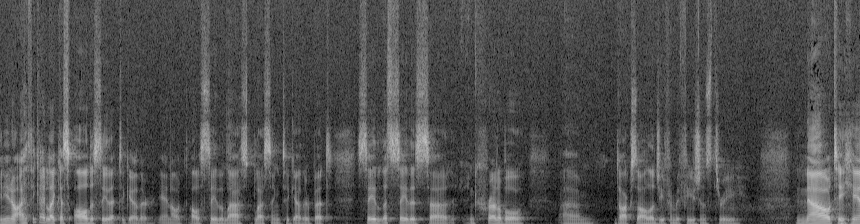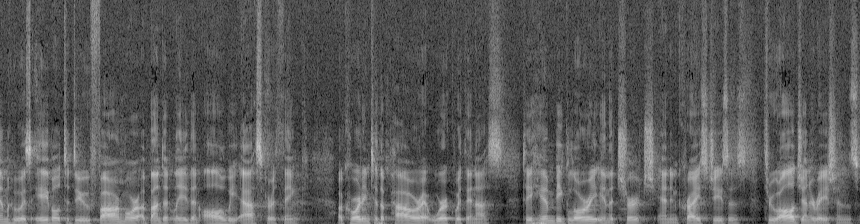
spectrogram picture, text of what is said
And you know, I think I'd like us all to say that together, and I'll, I'll say the last blessing together. But say, let's say this uh, incredible um, doxology from Ephesians 3. Now to him who is able to do far more abundantly than all we ask or think according to the power at work within us. To him be glory in the church and in Christ Jesus through all generations,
